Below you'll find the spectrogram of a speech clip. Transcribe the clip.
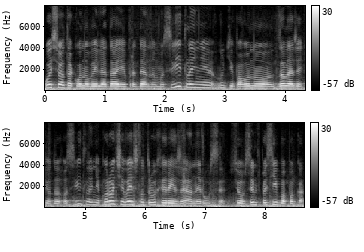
Ось отак воно виглядає при денному освітленні. Ну, типа, воно залежить від освітлення. Коротше, вийшло трохи риже, а не русе. Все, всім спасибо, пока.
